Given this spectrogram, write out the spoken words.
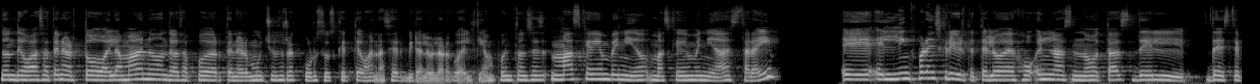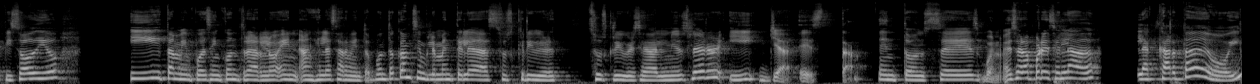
donde vas a tener todo a la mano, donde vas a poder tener muchos recursos que te van a servir a lo largo del tiempo. Entonces, más que bienvenido, más que bienvenida a estar ahí. Eh, el link para inscribirte te lo dejo en las notas del, de este episodio y también puedes encontrarlo en angelasarmiento.com. Simplemente le das suscribir, suscribirse al newsletter y ya está. Entonces, bueno, eso era por ese lado. La carta de hoy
